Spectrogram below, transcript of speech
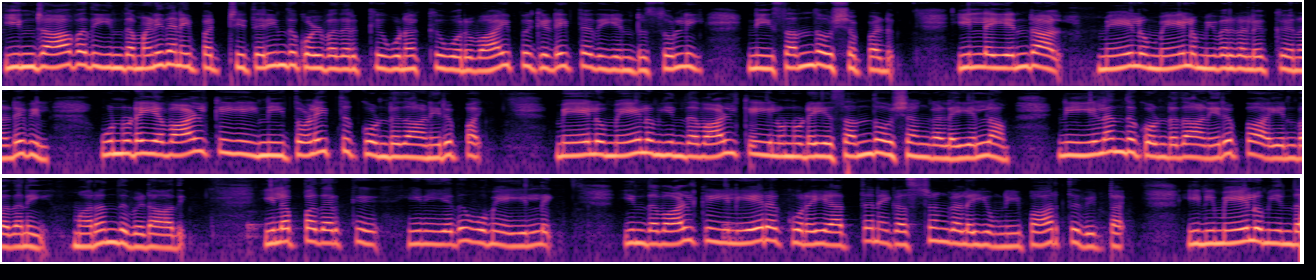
இன்றாவது இந்த மனிதனை பற்றி தெரிந்து கொள்வதற்கு உனக்கு ஒரு வாய்ப்பு கிடைத்தது என்று சொல்லி நீ சந்தோஷப்படு. இல்லை என்றால் மேலும் மேலும் இவர்களுக்கு நடுவில் உன்னுடைய வாழ்க்கையை நீ தொலைத்து கொண்டுதான் இருப்பாய். மேலும் மேலும் இந்த வாழ்க்கையில் உன்னுடைய சந்தோஷங்களை எல்லாம் நீ இழந்து கொண்டுதான் இருப்பாய் என்பதனை மறந்து விடாதே. இழப்பதற்கு இனி எதுவுமே இல்லை. இந்த வாழ்க்கையில் ஏறக்குறைய அத்தனை கஷ்டங்களையும் நீ பார்த்து விட்டாய். இனிமேலும் இந்த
